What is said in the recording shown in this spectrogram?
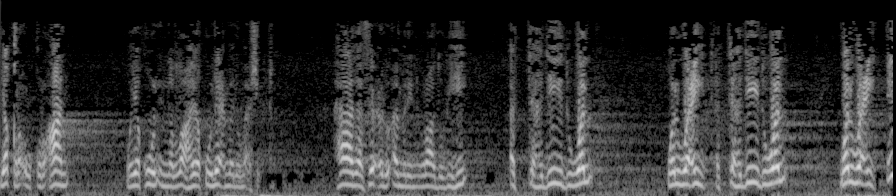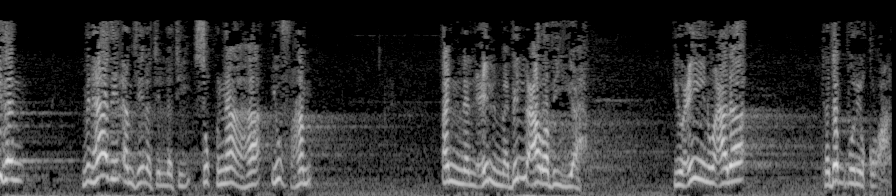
يقرأ القرآن ويقول إن الله يقول اعملوا ما شئتم. هذا فعل أمر يراد به التهديد وال والوعيد التهديد وال والوعيد. إذا من هذه الأمثلة التي سقناها يفهم أن العلم بالعربية يعين على تدبر القرآن.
